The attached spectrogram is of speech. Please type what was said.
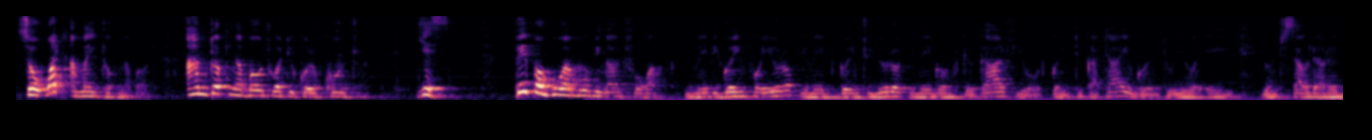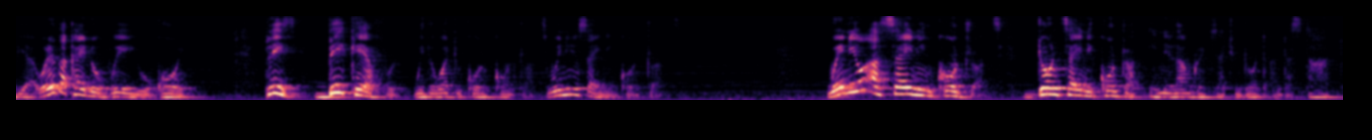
So what am I talking about? I'm talking about what you call a contract. Yes, people who are moving out for work. You may be going for Europe, you may be going to Europe, you may go to Gulf, you're going to Qatar, you're going to UAE, you're going to Saudi Arabia, whatever kind of way you're going. Please be careful with what you call contracts when you're signing contracts. When you are signing contracts, don't sign a contract in a language that you don't understand.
